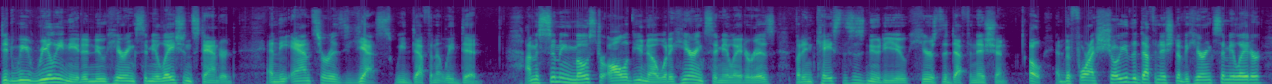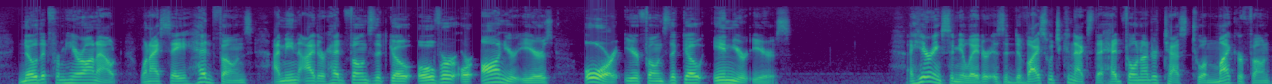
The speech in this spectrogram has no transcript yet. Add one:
Did we really need a new hearing simulation standard? And the answer is yes, we definitely did. I'm assuming most or all of you know what a hearing simulator is, but in case this is new to you, here's the definition. Oh, and before I show you the definition of a hearing simulator, know that from here on out, when I say headphones, I mean either headphones that go over or on your ears, or earphones that go in your ears. A hearing simulator is a device which connects the headphone under test to a microphone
